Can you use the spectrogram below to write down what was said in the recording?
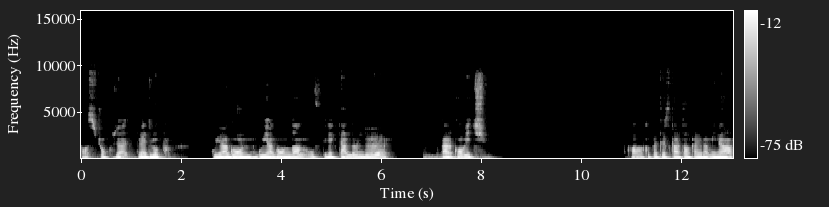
Pas çok güzel. Fredrup. Guyagon. Guyagon'dan uf direkten döndü. Perkovic. Kalko Peters, Kartal Kayra, Mina,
